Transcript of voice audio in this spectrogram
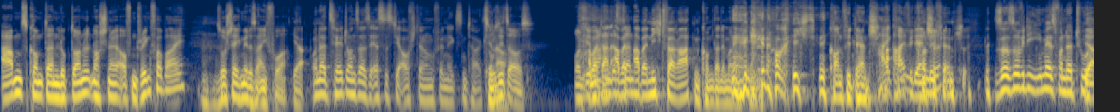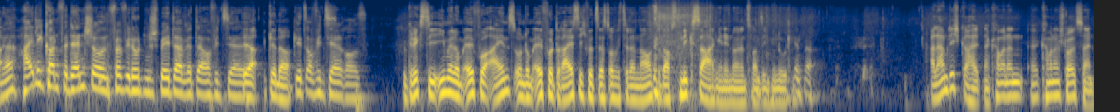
Abends kommt dann Luke Donald noch schnell auf den Drink vorbei. So stelle ich mir das eigentlich vor. Ja. Und erzählt uns als erstes die Aufstellung für den nächsten Tag. So sieht's aus. Und Aber dann, aber, aber nicht verraten kommt dann immer noch. genau, richtig. Confidential. High confidential. So, so wie die E-Mails von der Tour, Ja. ne? Highly confidential und fünf Minuten später wird der offiziell. Ja, genau. Geht's offiziell raus. Du kriegst die E-Mail um 11.01 Uhr und um 11.30 Uhr wird es erst offiziell announced. Du darfst nichts sagen in den 29 Minuten. Genau. Alle haben dich gehalten, da kann man dann, äh, kann man dann stolz sein.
